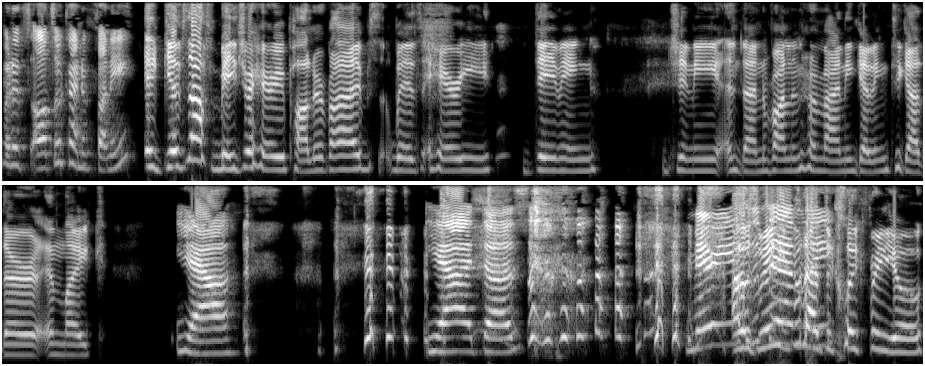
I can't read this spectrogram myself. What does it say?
but it's also kind of funny. It gives off major Harry Potter vibes with Harry dating Ginny and then Ron and Hermione getting together and like Yeah. yeah, it does. Mary I was waiting for that to click for you.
